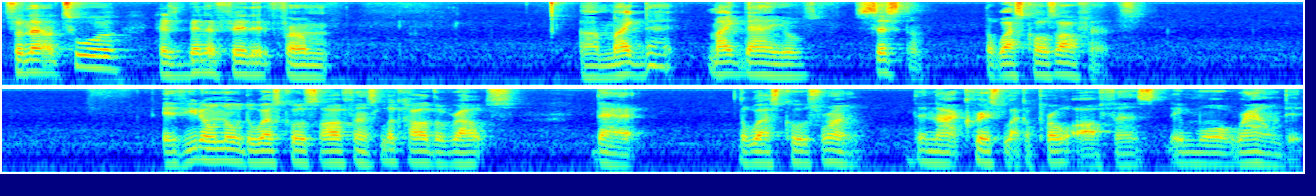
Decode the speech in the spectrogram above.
So now Tua has benefited from uh, Mike, Dan- Mike Daniels' system, the West Coast offense if you don't know the West Coast offense, look how the routes that the West Coast run. They're not crisp like a pro offense. They're more rounded.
